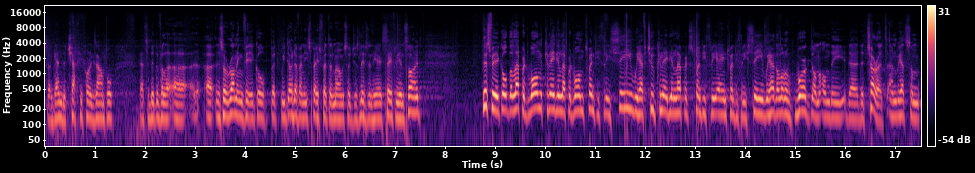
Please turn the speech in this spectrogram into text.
So again, the Chaffee, for example, that's a bit of a, uh, uh, it's a running vehicle, but we don't have any space for it at the moment, so it just lives in here safely inside. This vehicle, the Leopard 1, Canadian Leopard 1 23C. We have two Canadian Leopards, 23A and 23C. We had a lot of work done on the, the, the turret, and we had some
